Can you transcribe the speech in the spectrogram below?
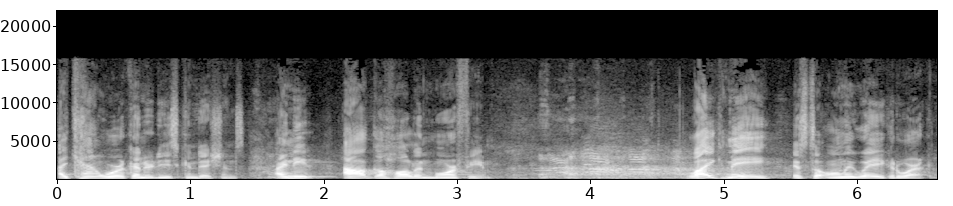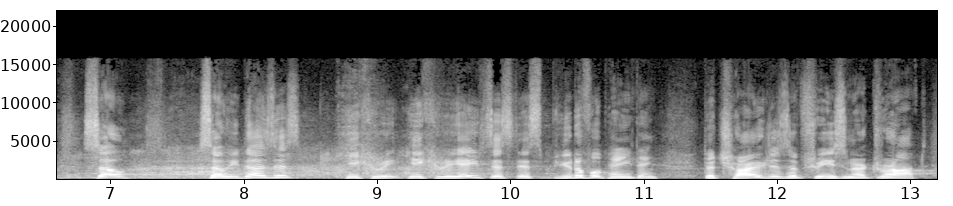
I can't work under these conditions. I need alcohol and morphine. like me, it's the only way he could work. So, so he does this, he, cre- he creates this, this beautiful painting. The charges of treason are dropped.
